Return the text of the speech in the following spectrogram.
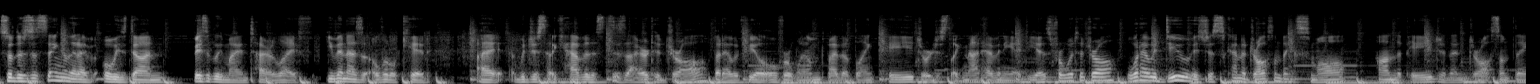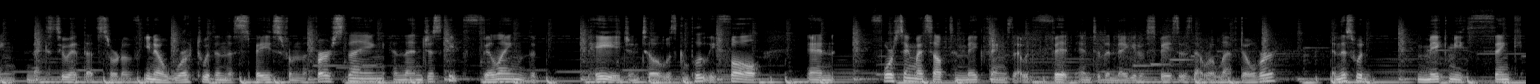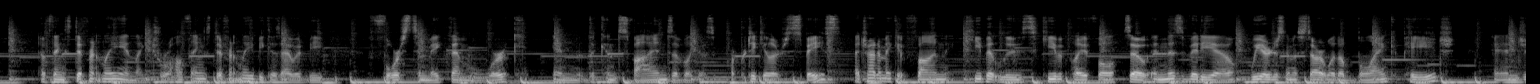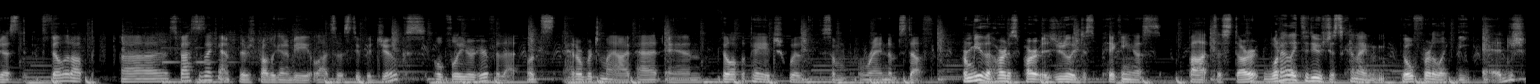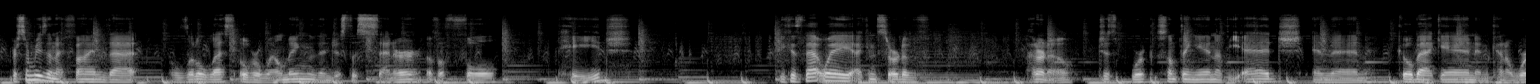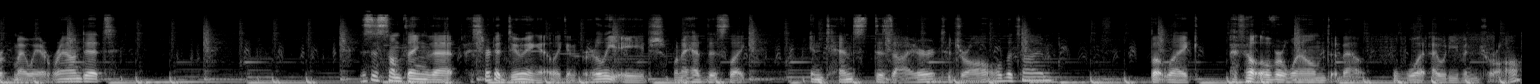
So there's this thing that I've always done basically my entire life. Even as a little kid, I would just like have this desire to draw, but I would feel overwhelmed by the blank page or just like not have any ideas for what to draw. What I would do is just kind of draw something small on the page and then draw something next to it that sort of, you know, worked within the space from the first thing and then just keep filling the page until it was completely full and forcing myself to make things that would fit into the negative spaces that were left over. And this would make me think of things differently and like draw things differently because I would be forced to make them work in the confines of like a, a, particular space. I try to make it fun, keep it loose, keep it playful. So in this video, we are just gonna start with a blank page and just fill it up uh, as fast as I can. There's probably going to be lots of stupid jokes. Hopefully you're here for that. Let's head over to my iPad and fill up a page with some random stuff. For me, the hardest part is usually just picking a spot to start. What I like to do is just kind of go for like the edge. For some reason, I find that a little less overwhelming than just the center of a full page. Because that way I can sort of, I don't know, just work something in at the edge and then go back in and kind of work my way around it. This is something that I started doing at like an early age when I had this like intense desire to draw all the time. But like I felt overwhelmed about what I would even draw.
